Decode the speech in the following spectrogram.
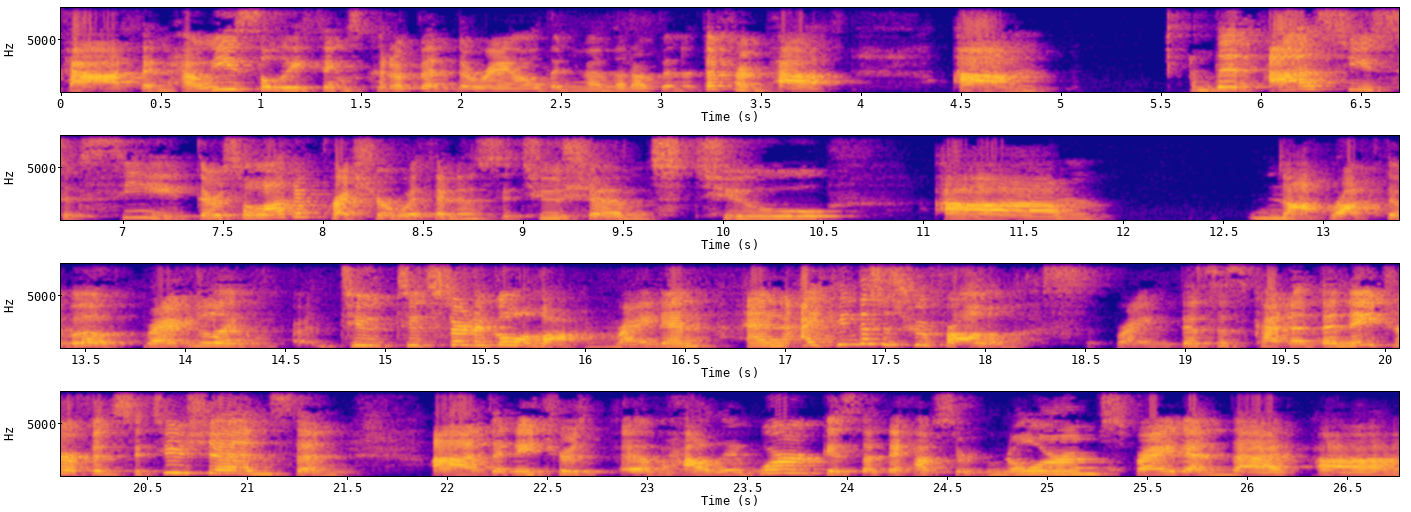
path and how easily things could have been derailed and you ended up in a different path. Um, that as you succeed there's a lot of pressure within institutions to um, not rock the boat right? Like to to sort of go along right? And and i think this is true for all of us right? This is kind of the nature of institutions and uh, the nature of how they work is that they have certain norms, right? And that uh,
